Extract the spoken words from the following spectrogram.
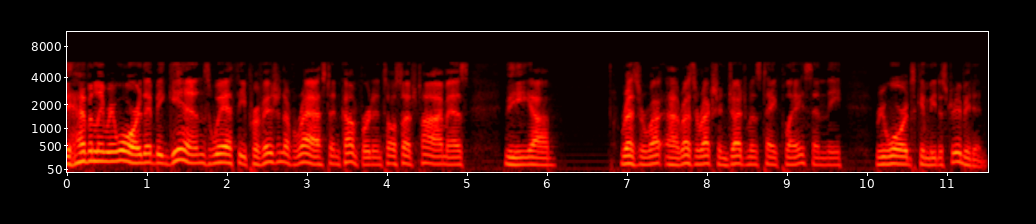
The heavenly reward that begins with the provision of rest and comfort until such time as the uh, uh, resurrection judgments take place and the rewards can be distributed.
